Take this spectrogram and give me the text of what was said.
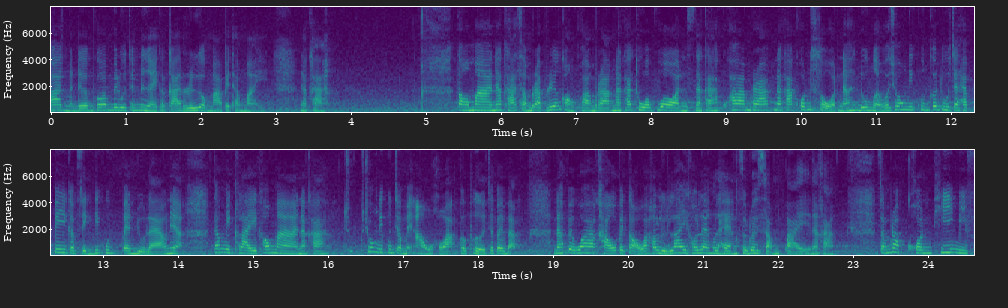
บ้านเหมือนเดิมก็ไม่รู้จะเหนื่อยกับการรื้อออกมาไปทำไมนะคะ ต่อมานะคะสำหรับเรื่องของความรักนะคะทัวบวอนส์นะคะความรักนะคะคนโสดนะดูเหมือนว่าช่วงนี้คุณก็ดูจะแฮปปี้กับสิ่งที่คุณเป็นอยู่แล้วเนี่ยถ้ามีใครเข้ามานะคะชช่วงนี้คุณจะไม่เอาเขาอะเผลอๆจะไปแบบนะไปว่าเขาไปต่อว่าเขาหรือไล่เขาแรงๆซะด้วยซ้ำไปนะคะสำหรับคนที่มีแฟ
